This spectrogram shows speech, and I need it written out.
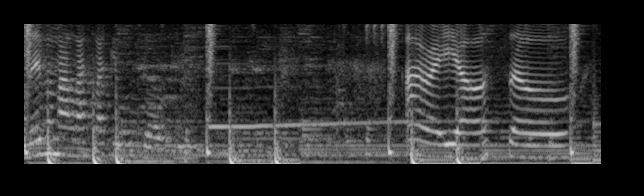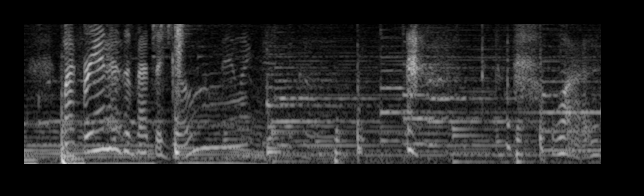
living my life like it was golden. Alright y'all, so my friend is about to go. Why?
